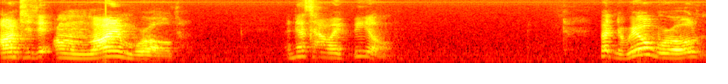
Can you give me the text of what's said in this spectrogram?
onto the online world, and that's how I feel. But in the real world,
